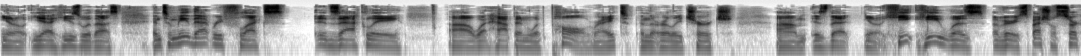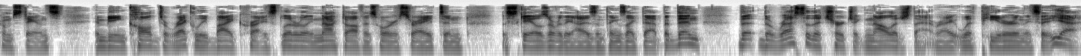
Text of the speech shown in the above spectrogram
you know, yeah, he's with us, and to me that reflects exactly uh, what happened with Paul, right, in the early church. Um, is that you know he he was a very special circumstance in being called directly by Christ, literally knocked off his horse, right, and the scales over the eyes and things like that. But then the the rest of the church acknowledged that, right, with Peter, and they say, yeah,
